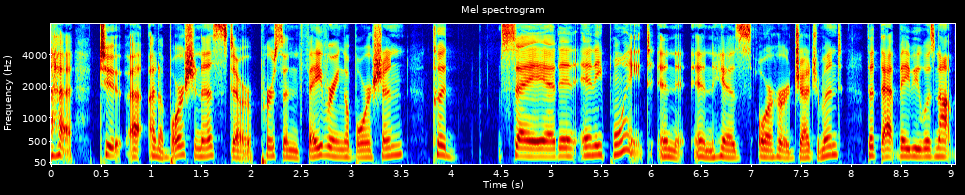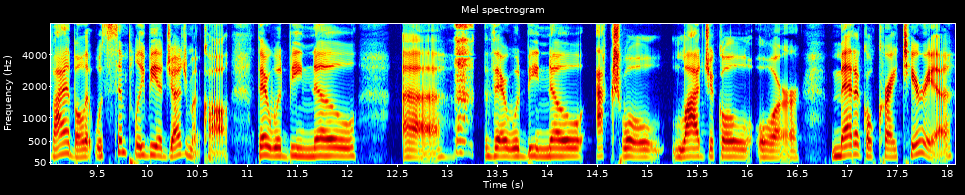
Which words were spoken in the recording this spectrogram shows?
uh, to uh, an abortionist or person favoring abortion could say at any point in in his or her judgment that that baby was not viable. It would simply be a judgment call. There would be no uh, there would be no actual logical or medical criteria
